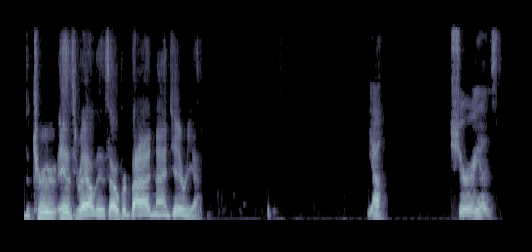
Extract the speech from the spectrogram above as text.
The true Israel is over by Nigeria. Yeah. Sure is.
